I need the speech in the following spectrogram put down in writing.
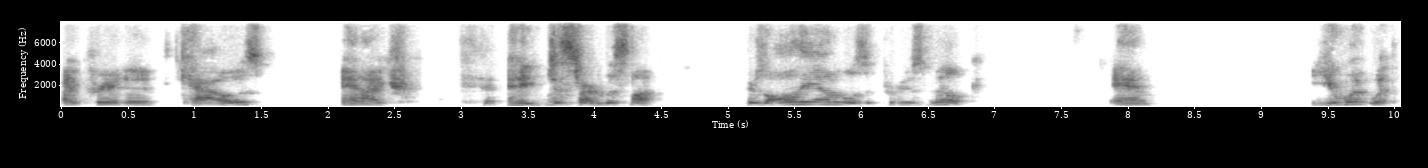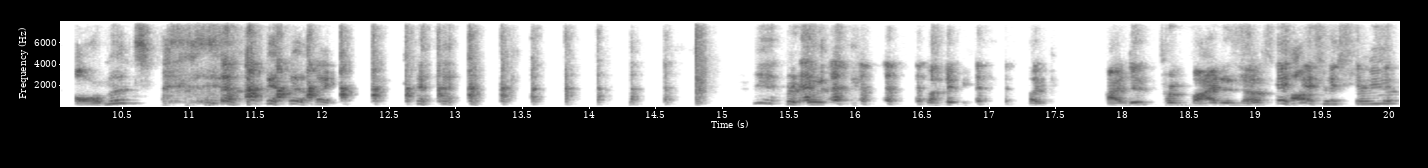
I created cows, and I," and he just started listing off. Here's all the animals that produce milk, and you went with almonds. like, like, like I didn't provide enough options for you.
